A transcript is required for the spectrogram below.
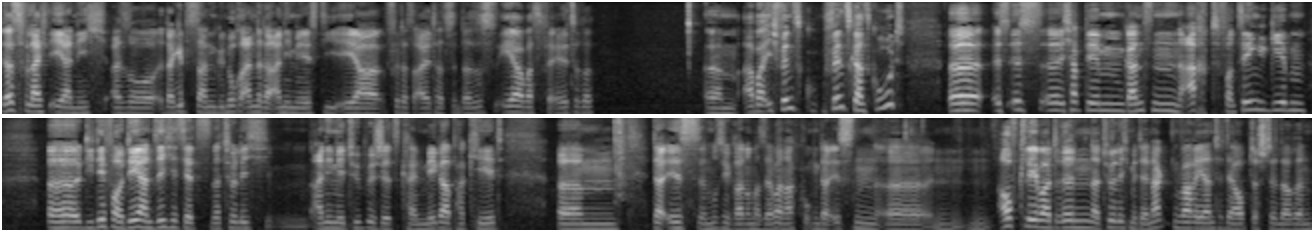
das vielleicht eher nicht. Also da gibt's dann genug andere Animes, die eher für das Alter sind. Das ist eher was für Ältere. Ähm, aber ich find's, find's ganz gut. Äh, es ist, äh, ich habe dem Ganzen eine 8 von 10 gegeben. Äh, die DVD an sich ist jetzt natürlich anime-typisch jetzt kein Megapaket. Ähm, da ist, muss ich gerade nochmal selber nachgucken, da ist ein, äh, ein, Aufkleber drin, natürlich mit der nackten Variante der Hauptdarstellerin.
